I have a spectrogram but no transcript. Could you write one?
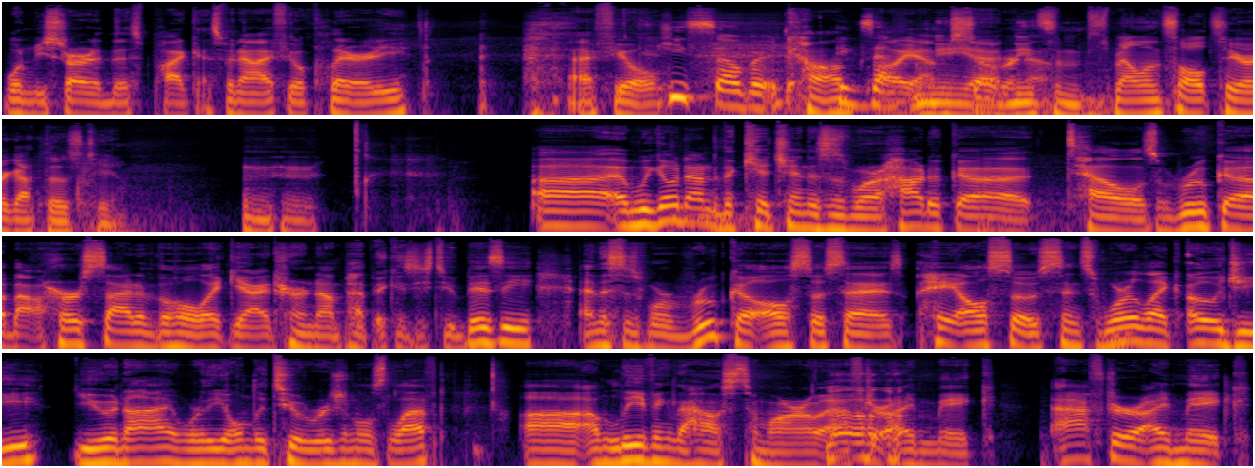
when we started this podcast, but now I feel clarity. I feel He's sobered. Calm. Exactly. Oh, yeah. I'm yeah, sober need now. some smelling salts here. I got those too. Uh, and we go down to the kitchen. This is where Haruka tells Ruka about her side of the whole, like, yeah, I turned down Pepe because he's too busy. And this is where Ruka also says, hey, also, since we're like OG, you and I, we're the only two originals left, uh, I'm leaving the house tomorrow after I make, after I make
